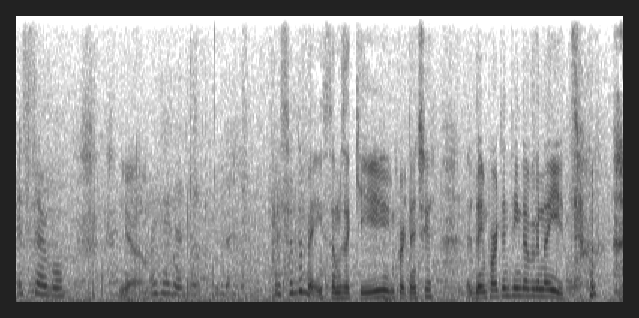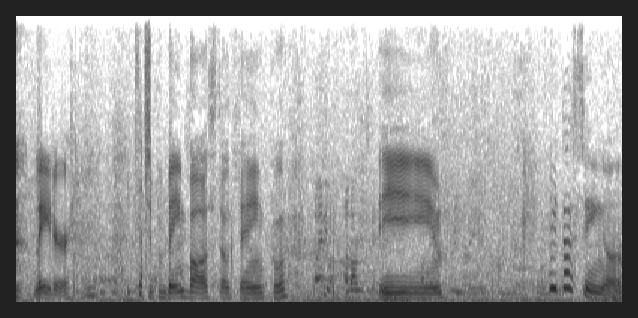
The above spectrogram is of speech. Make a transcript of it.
It's terrible. Yeah. I hate it. Mas tudo bem, estamos aqui. Importante. The important thing that we're gonna eat later. Tipo, bem bosta o tempo. E. E tá assim, ó.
